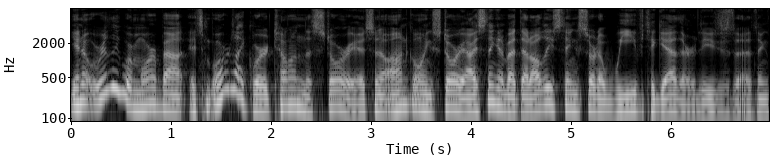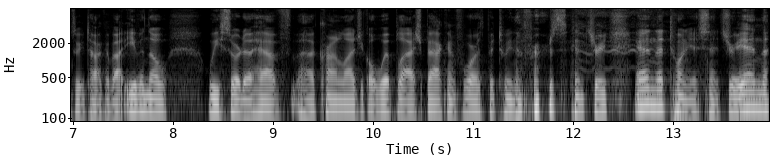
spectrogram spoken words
you know, really, we're more about. It's more like we're telling the story. It's an ongoing story. I was thinking about that. All these things sort of weave together. These uh, things we talk about, even though we sort of have uh, chronological whiplash back and forth between the first century and the 20th century and the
